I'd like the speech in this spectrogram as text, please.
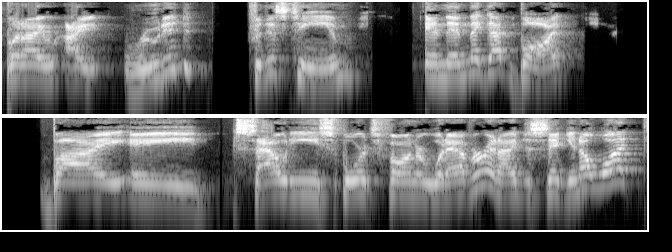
But I, I rooted for this team, and then they got bought by a Saudi sports fund or whatever, and I just said, you know what?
